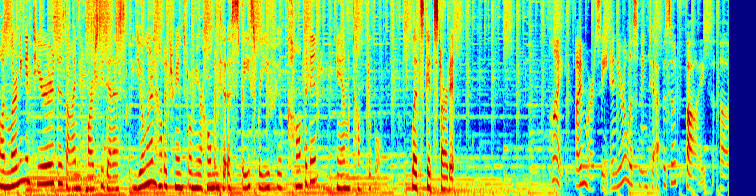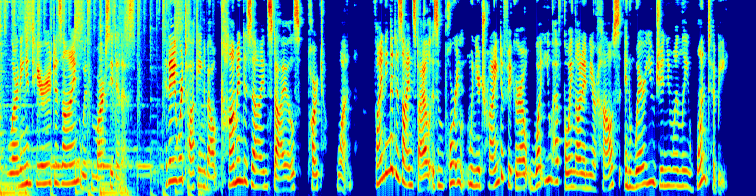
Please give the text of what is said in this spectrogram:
On Learning Interior Design with Marcy Dennis, you'll learn how to transform your home into a space where you feel confident and comfortable. Let's get started. Hi, I'm Marcy, and you're listening to episode 5 of Learning Interior Design with Marcy Dennis. Today we're talking about common design styles, part 1. Finding a design style is important when you're trying to figure out what you have going on in your house and where you genuinely want to be.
